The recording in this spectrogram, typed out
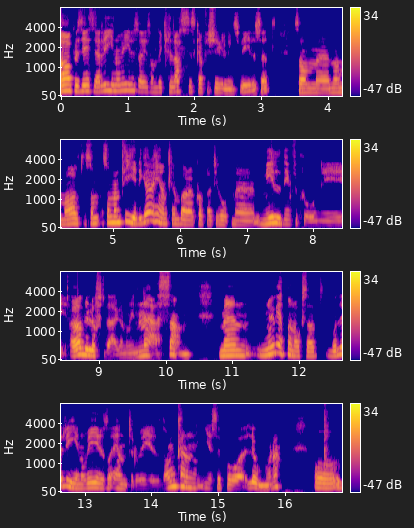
Ja, precis. Ja, rinovirus är ju som det klassiska förkylningsviruset som eh, normalt, som, som man tidigare egentligen bara kopplat ihop med mild infektion i övre luftvägarna och i näsan. Men nu vet man också att både rinovirus och enterovirus, de kan ge sig på lungorna och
